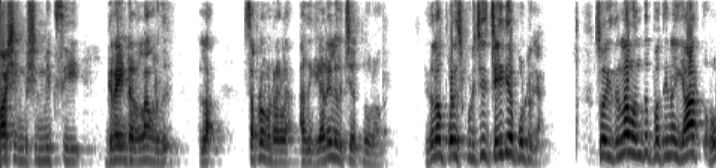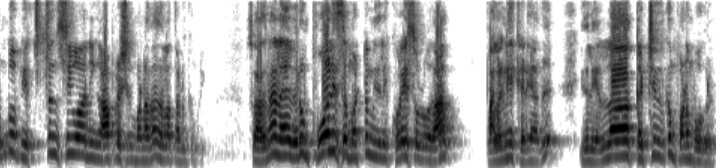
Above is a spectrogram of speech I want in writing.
வாஷிங் மிஷின் மிக்சி கிரைண்டர் எல்லாம் வருது. எல்லாம் சப்ளை பண்ணுறாங்களே அதுக்கு இடையில வச்சு எடுத்துன்னு வருவாங்க. இதெல்லாம் போலீஸ் பிடிச்சி செய்தியாக போட்டிருக்கேன். ஸோ இதெல்லாம் வந்து பார்த்திங்கன்னா யார் ரொம்ப எக்ஸ்டென்சிவாக நீங்கள் ஆப்ரேஷன் பண்ணால் தான் இதெல்லாம் தடுக்க முடியும். ஸோ அதனால் வெறும் போலீஸை மட்டும் இதில் குறை சொல்வதால் பலனே கிடையாது. இதில் எல்லா கட்சிகளுக்கும் பணம் போகிறது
